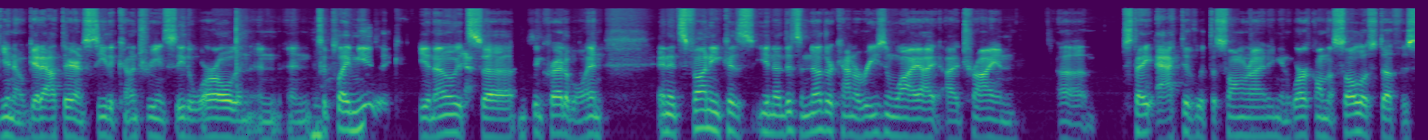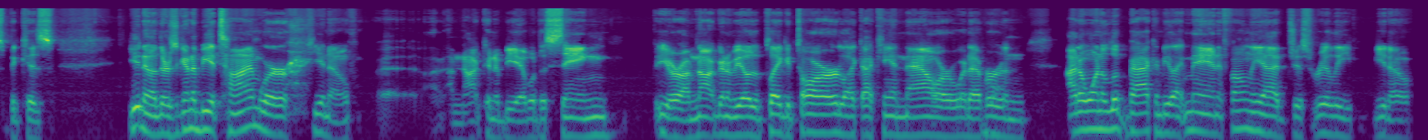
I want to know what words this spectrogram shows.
you know, get out there and see the country and see the world and and and to play music. You know, it's yeah. uh, it's incredible and and it's funny because you know there's another kind of reason why I, I try and uh, stay active with the songwriting and work on the solo stuff is because you know there's going to be a time where you know uh, I'm not going to be able to sing or I'm not going to be able to play guitar like I can now or whatever and I don't want to look back and be like man if only I'd just really you know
